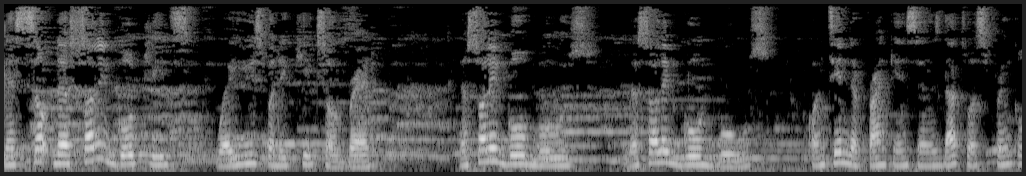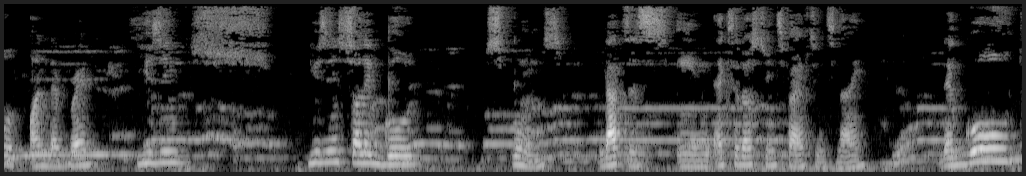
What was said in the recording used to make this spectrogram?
The, so, the solid gold plates were used for the cakes of bread. The solid gold bowls, the solid gold bowls contained the frankincense that was sprinkled on the bread using using solid gold spoons. That is in Exodus 25:29. The gold,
